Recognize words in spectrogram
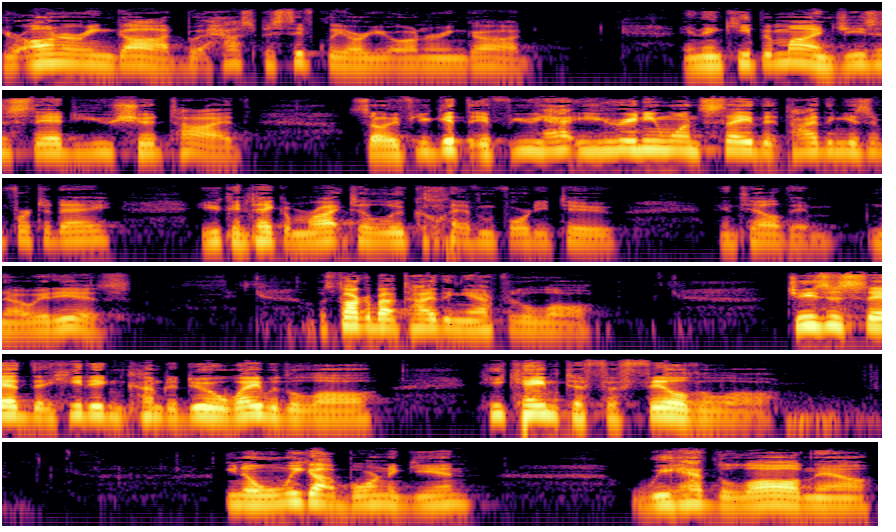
You're honoring God, but how specifically are you honoring God? And then keep in mind, Jesus said you should tithe. So if you get if you, ha- you hear anyone say that tithing isn't for today, you can take them right to Luke 11:42 and tell them, "No, it is." Let's talk about tithing after the law. Jesus said that he didn't come to do away with the law, he came to fulfill the law. You know, when we got born again, we have the law now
